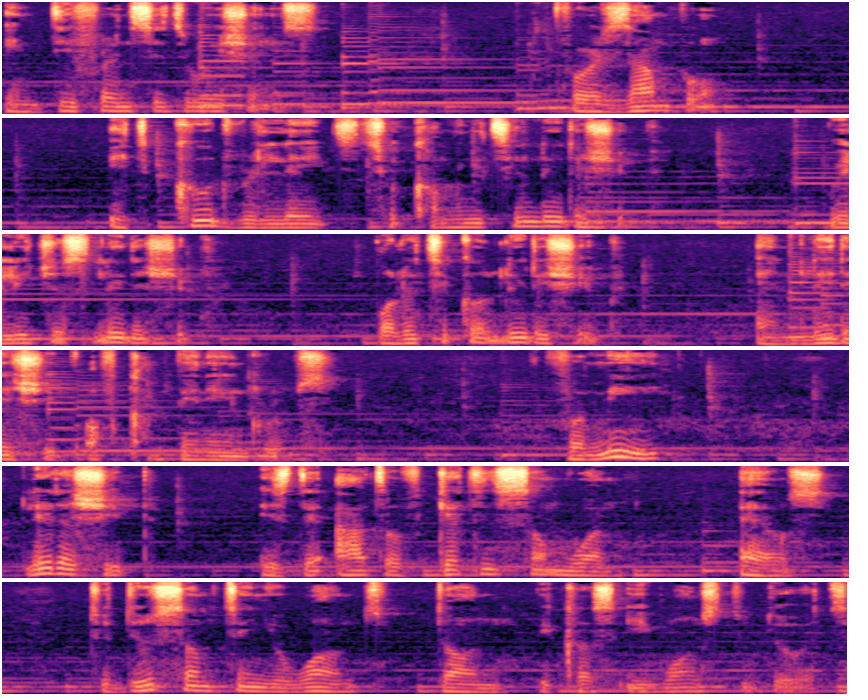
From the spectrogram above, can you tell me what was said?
in different situations. For example, it could relate to community leadership, religious leadership, political leadership, and leadership of campaigning groups. For me, leadership is the art of getting someone else to do something you want done because he wants to do it.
